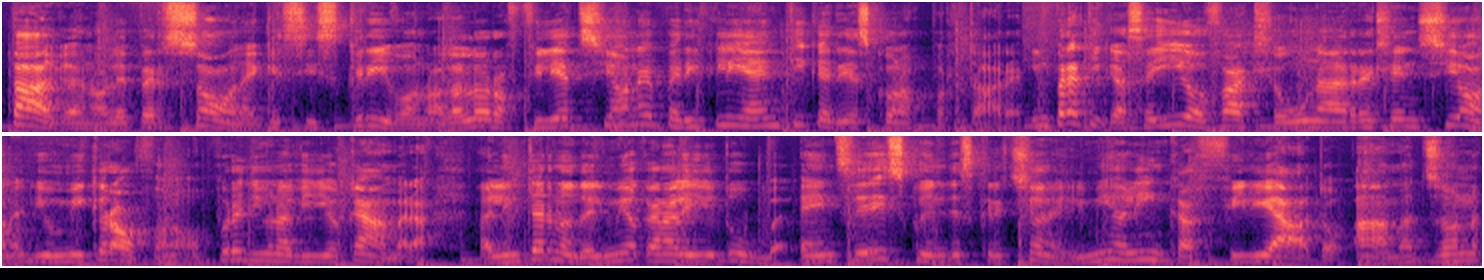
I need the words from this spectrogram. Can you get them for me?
pagano le persone che si iscrivono alla loro affiliazione per i clienti che riescono a portare. In pratica se io faccio una recensione di un microfono oppure di una videocamera all'interno del mio canale YouTube e inserisco in descrizione il mio link affiliato Amazon,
